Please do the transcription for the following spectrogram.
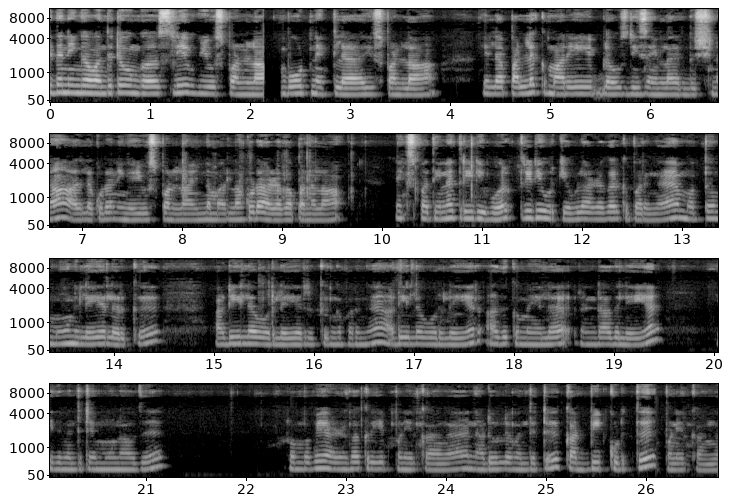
இதை நீங்கள் வந்துட்டு உங்கள் ஸ்லீவ் யூஸ் பண்ணலாம். போட் நெக்கில் யூஸ் பண்ணலாம். இல்லை பல்லக்கு மாதிரி ப்ளவுஸ் டிசைன்லாம் இருந்துச்சுன்னா அதில் கூட நீங்கள் யூஸ் பண்ணலாம். இந்த மாதிரிலாம் கூட அழகாக பண்ணலாம். நெக்ஸ்ட் பார்த்தீங்கன்னா three D work three D work எவ்வளோ அழகாக இருக்குது பாருங்கள் மொத்தம் மூணு லேயரில் இருக்குது அடியில் ஒரு லேயர் இருக்குதுங்க பாருங்கள் அடியில் ஒரு லேயர் அதுக்கு மேலே ரெண்டாவது லேயர் இது வந்துட்டு மூணாவது. ரொம்பவே அழகாக க்ரியேட் பண்ணியிருக்காங்க நடுவில் வந்துட்டு கட் பீட் கொடுத்து பண்ணியிருக்காங்க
